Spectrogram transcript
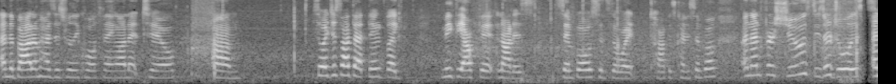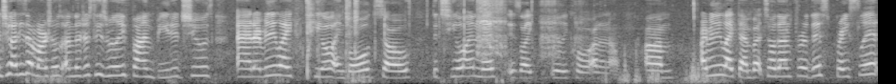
and the bottom has this really cool thing on it too. Um, so I just thought that they would like make the outfit not as simple since the white top is kind of simple. And then for shoes, these are Julie's. And she got these at Marshalls and they're just these really fun beaded shoes. And I really like teal and gold, so the teal in this is like really cool. I don't know. Um, I really like them. But so then for this bracelet,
